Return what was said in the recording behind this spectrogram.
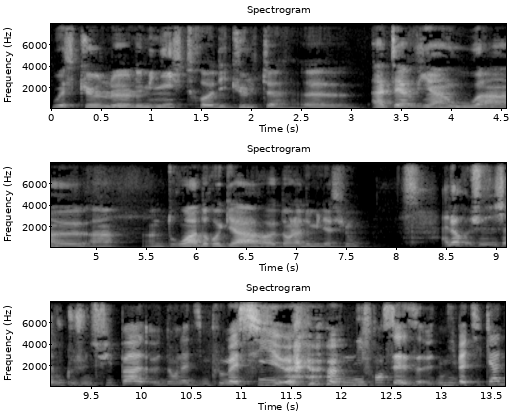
ou est-ce que le, ministre des cultes euh, intervient ou a euh, un, droit de regard dans la nomination? Alors, j'avoue que je ne suis pas dans la diplomatie euh, ni française ni vaticane,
